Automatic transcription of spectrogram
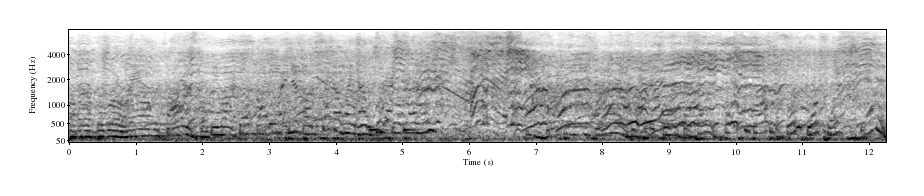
Coming up over around the tires. He's on the 7 by 18. On the second hand, really quick Forty-four point seven.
